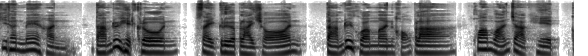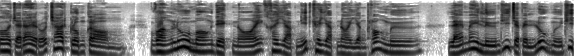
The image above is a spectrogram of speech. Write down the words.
ที่ท่านแม่หั่น ตามด้วยเห็ดโครนใส่เกลือปลายช้อน ตามด้วยความมันของปลา ความหวานจากเห็ด ก็จะได้รสชาติกลมกล่อม หวังลู่มองเด็กน้อย ขยับนิดขยับหน่อยอย่างคล่องมือ และไม่ลืมที่จะเป็นลูกมือที่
